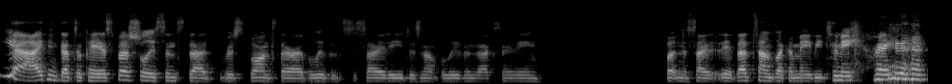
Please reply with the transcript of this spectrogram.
yeah, I think that's okay, especially since that response there. I believe that society does not believe in vaccinating. But in aside, yeah, that sounds like a maybe to me, right?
